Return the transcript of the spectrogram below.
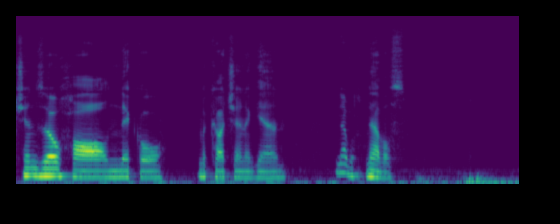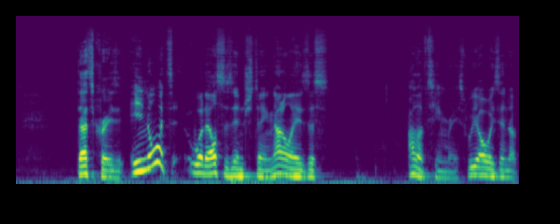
Chinzo, Hall, Nickal, McCutcheon again, Nevills. Neville's. That's crazy. And you know what's what else is interesting? Not only is this, I love team race. We always end up.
